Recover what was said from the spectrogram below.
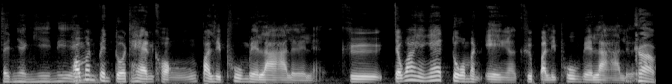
เป็นอย่างนี้นี่องเพราะมันเป็นตัวแทนของปริภูมิเวลาเลยแหละ คือจะว่าอย่างง่ายๆตัวมันเองอะคือปริภูมิเวลาเลยครับ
